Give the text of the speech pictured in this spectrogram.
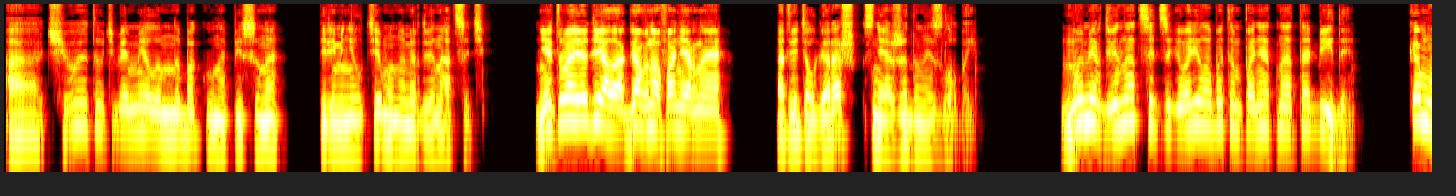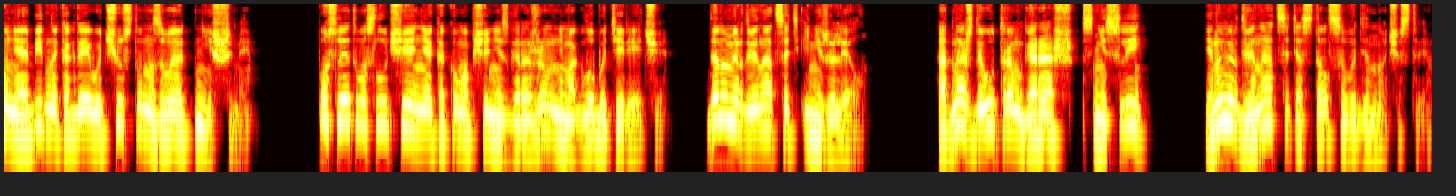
А чего это у тебя мелом на боку написано? переменил тему номер двенадцать. «Не твое дело, говно фанерное!» — ответил гараж с неожиданной злобой. Номер двенадцать заговорил об этом, понятно, от обиды. Кому не обидно, когда его чувства называют низшими? После этого случая ни о каком общении с гаражом не могло быть и речи. Да номер двенадцать и не жалел. Однажды утром гараж снесли, и номер двенадцать остался в одиночестве.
